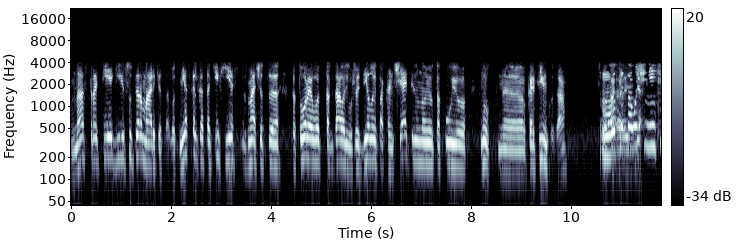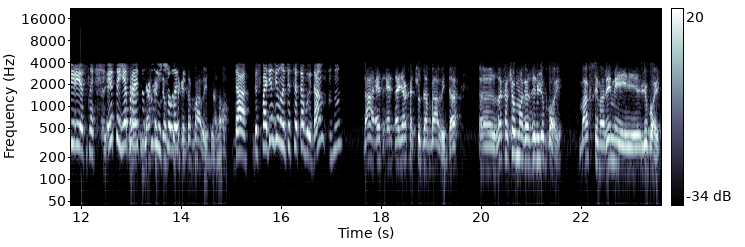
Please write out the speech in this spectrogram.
на стратегии супермаркета. Вот несколько таких есть, значит, э, которые вот тогда уже делают окончательную такую, ну, э, картинку, да. Ну, вот э, это я, очень интересно. Это я про я, это я слышала. Хотел добавить, да, но... да, господин Вилнетис, это вы, да? Угу. Да, это, это я хочу добавить, да. Э, захожу в магазин любой, Максима, Рими, любой.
